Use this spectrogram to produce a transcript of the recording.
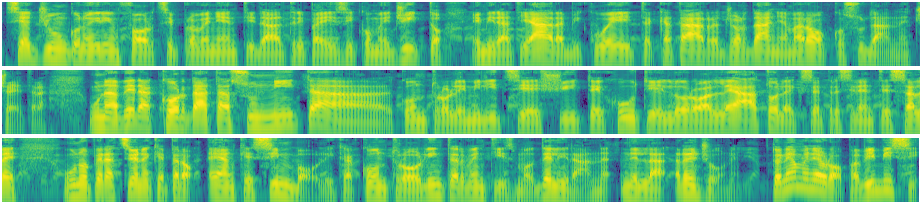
si aggiunge aggiungono i rinforzi provenienti da altri paesi come Egitto, Emirati Arabi, Kuwait, Qatar, Giordania, Marocco, Sudan, eccetera. Una vera cordata sunnita contro le milizie sciite Houthi e il loro alleato, l'ex presidente Saleh, un'operazione che però è anche simbolica contro l'interventismo dell'Iran nella regione. Torniamo in Europa, BBC.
